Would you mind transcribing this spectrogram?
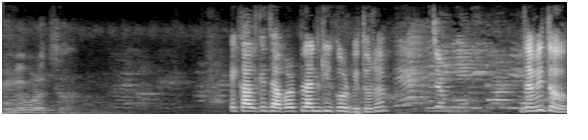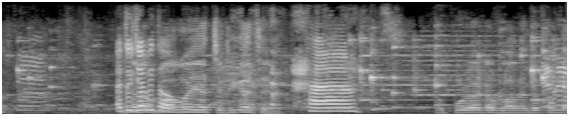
ঘুমিয়ে পড়েছে। এই কালকে যাবার প্ল্যান কি করবি তোরা? যাবি। তো? তুই যাবি তো? ব্লগ হয়ে যাচ্ছে ঠিক আছে। হ্যাঁ। পুরো একটা ব্লগ এতে ফোনটা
